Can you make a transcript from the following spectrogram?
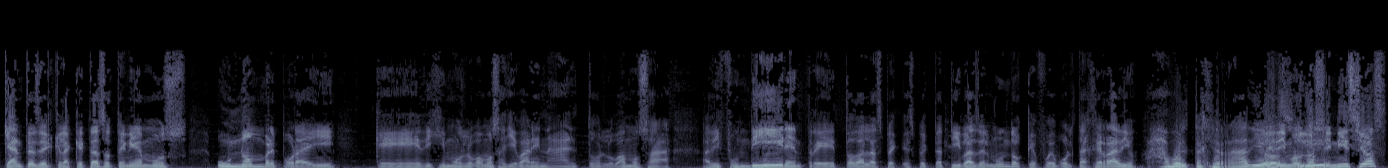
que antes del claquetazo teníamos un nombre por ahí que dijimos lo vamos a llevar en alto, lo vamos a, a difundir entre todas las pe- expectativas del mundo, que fue Voltaje Radio. Ah, Voltaje Radio. le dimos sí. los inicios,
